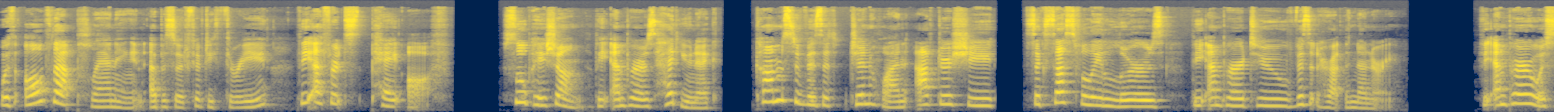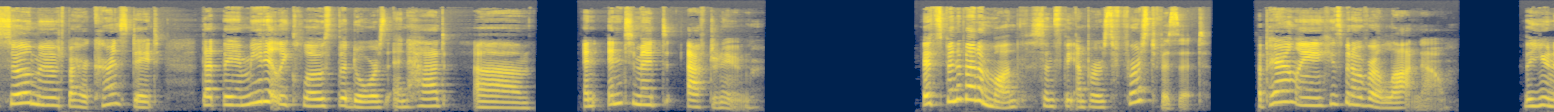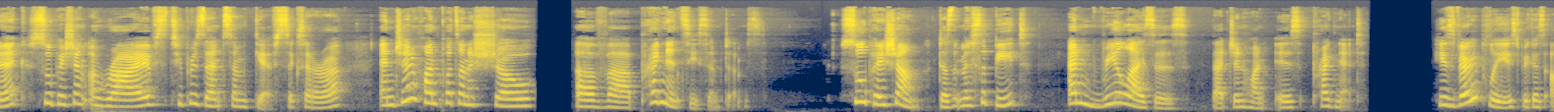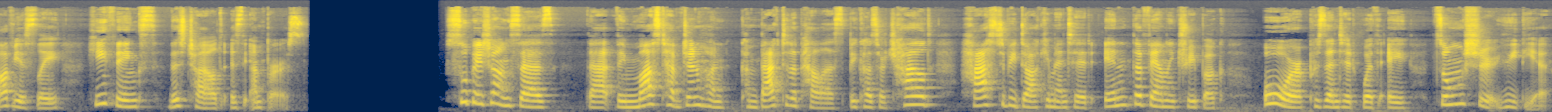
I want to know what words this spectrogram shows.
With all of that planning in episode 53, the efforts pay off. Su Peisheng, the emperor's head eunuch, comes to visit Zhen Huan after she successfully lures the emperor to visit her at the nunnery. The emperor was so moved by her current state that they immediately closed the doors and had um, an intimate afternoon. It's been about a month since the emperor's first visit. Apparently, he's been over a lot now. The eunuch, Su Peisheng, arrives to present some gifts, etc., and Zhen Huan puts on a show of uh, pregnancy symptoms. Su Peisheng doesn't miss a beat and realizes that Zhen Huan is pregnant. He's very pleased because obviously he thinks this child is the emperor's. Su Peisheng says that they must have Zhen Huan come back to the palace because her child has to be documented in the family tree book or presented with a Zongshi Yudie.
